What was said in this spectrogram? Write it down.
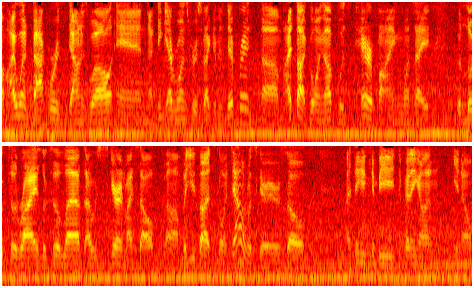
um, I went backwards down as well, and I think everyone's perspective is different. Um, I thought going up was terrifying. Once I would look to the right, look to the left, I was just scaring myself. Um, but you thought going down was scarier. So I think it can be depending on you know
